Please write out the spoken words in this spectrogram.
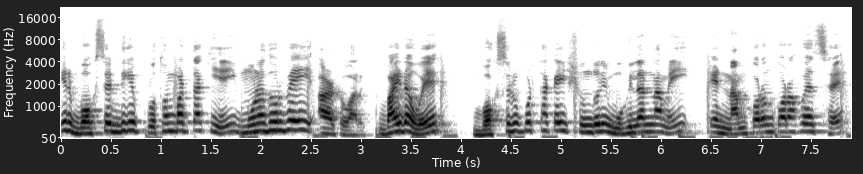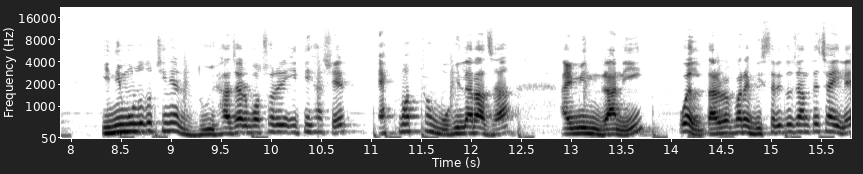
এর বক্সের দিকে প্রথমবার তাকিয়েই মনে ধরবে এই art work by the way বক্সের উপর থাকা এই সুন্দরী মহিলার নামেই এর নামকরণ করা হয়েছে ইনি মূলত চীনের দুই হাজার বছরের ইতিহাসের একমাত্র মহিলা রাজা, আই মিন রানী। ওয়েল, তার ব্যাপারে বিস্তারিত জানতে চাইলে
